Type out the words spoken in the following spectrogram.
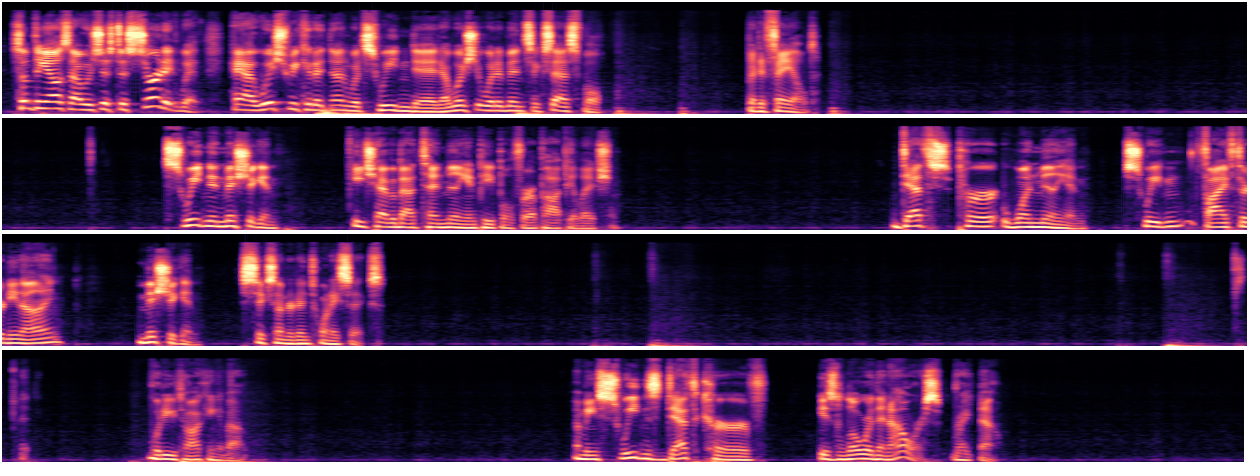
Something else I was just asserted with. Hey, I wish we could have done what Sweden did. I wish it would have been successful, but it failed. Sweden and Michigan each have about 10 million people for a population. Deaths per 1 million. Sweden, 539. Michigan, 626. What are you talking about? I mean, Sweden's death curve is lower than ours right now.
